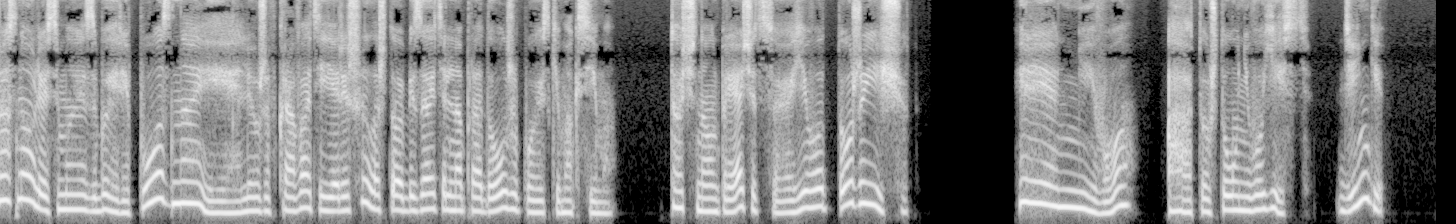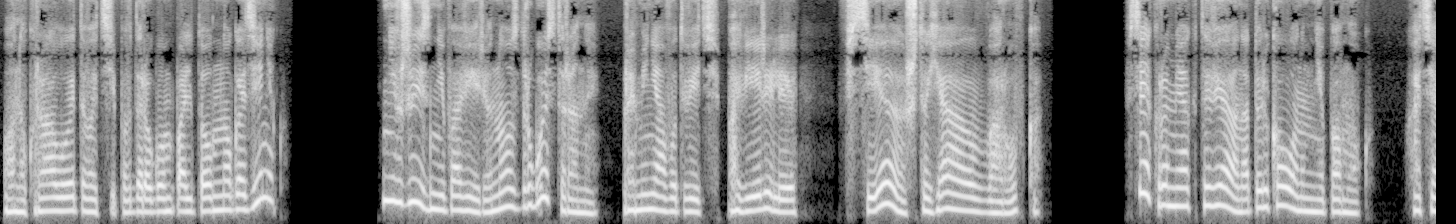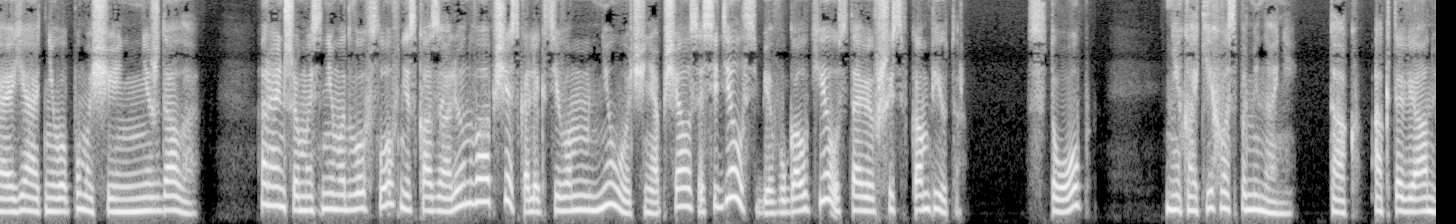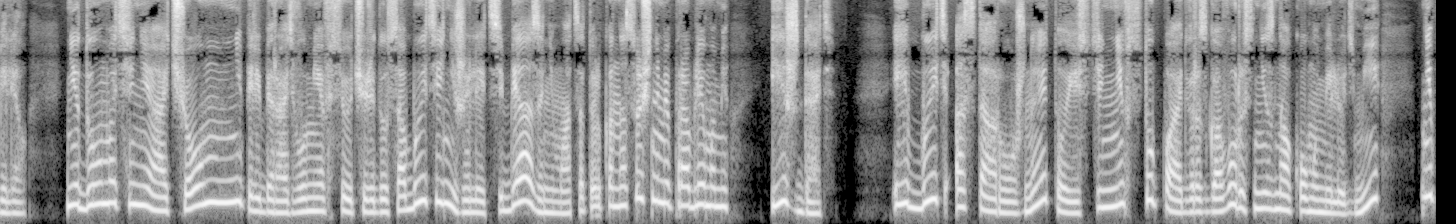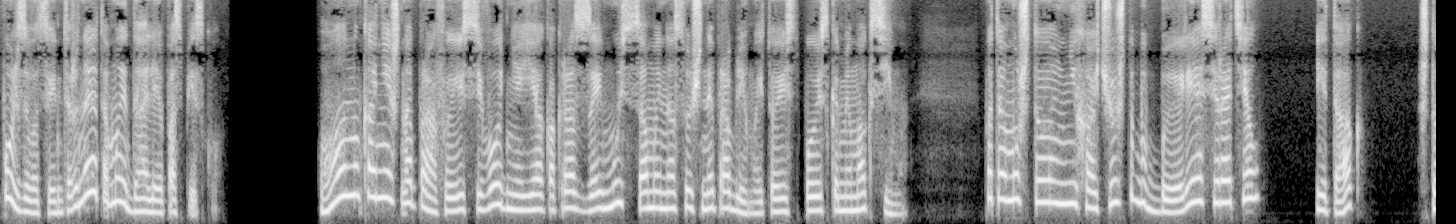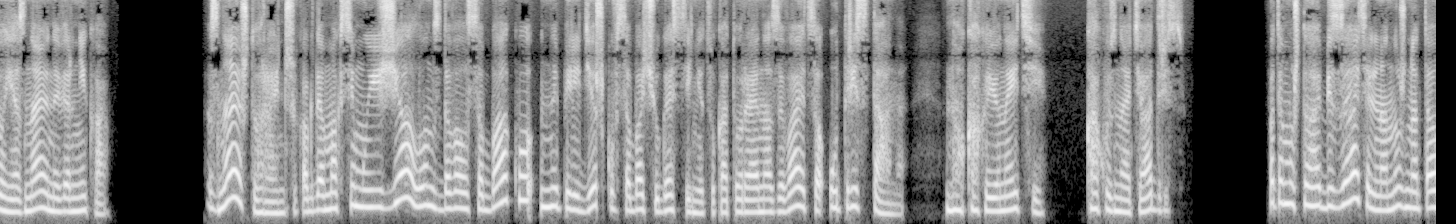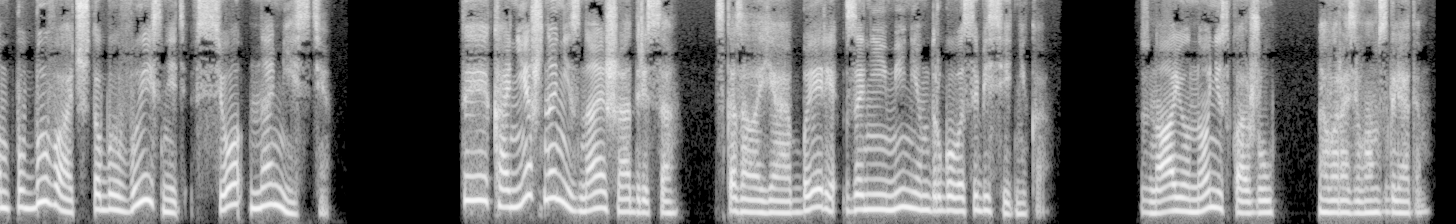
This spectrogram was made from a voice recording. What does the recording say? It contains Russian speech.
Проснулись мы с Берри поздно, и, лежа в кровати, я решила, что обязательно продолжу поиски Максима. Точно он прячется, его тоже ищут. Или не его, а то, что у него есть. Деньги? Он украл у этого типа в дорогом пальто много денег? Ни в жизнь не поверю, но с другой стороны, про меня вот ведь поверили все, что я воровка. Все, кроме Октавиана, только он мне помог хотя я от него помощи не ждала. Раньше мы с ним и двух слов не сказали, он вообще с коллективом не очень общался, сидел себе в уголке, уставившись в компьютер. Стоп. Никаких воспоминаний. Так, Октавиан велел. Не думать ни о чем, не перебирать в уме всю череду событий, не жалеть себя, заниматься только насущными проблемами и ждать. И быть осторожной, то есть не вступать в разговоры с незнакомыми людьми, не пользоваться интернетом и далее по списку. Он, конечно, прав, и сегодня я как раз займусь самой насущной проблемой, то есть поисками Максима. Потому что не хочу, чтобы Берри осиротел. Итак, что я знаю наверняка? Знаю, что раньше, когда Максим уезжал, он сдавал собаку на передержку в собачью гостиницу, которая называется «У Тристана». Но как ее найти? Как узнать адрес? Потому что обязательно нужно там побывать, чтобы выяснить все на месте. «Ты, конечно, не знаешь адреса», — сказала я Берри за неимением другого собеседника. «Знаю, но не скажу», — выразил он взглядом.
